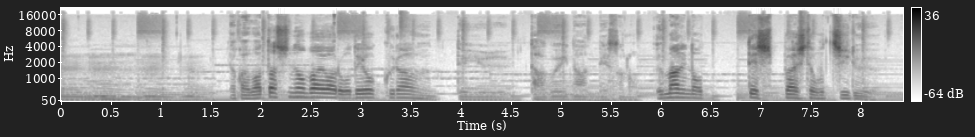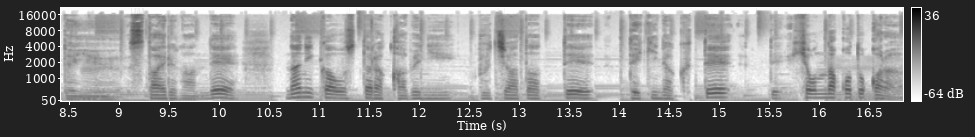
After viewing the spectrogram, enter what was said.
んだから私の場合はロデオクラウンっていう類なんでその馬に乗って失敗して落ちるっていうスタイルなんで、何かをしたら壁にぶち当たってできなくてでひょんなことから、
